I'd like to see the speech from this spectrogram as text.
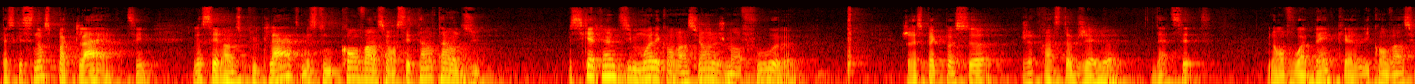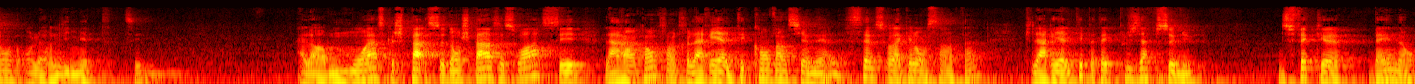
parce que sinon, c'est pas clair, tu sais. Là, c'est rendu plus clair, mais c'est une convention, c'est entendu. Mais si quelqu'un dit, moi, les conventions, je m'en fous, euh, je respecte pas ça, je prends cet objet-là, that's it. Là, on voit bien que les conventions ont leurs limites. Alors moi, ce, ce dont je parle ce soir, c'est la rencontre entre la réalité conventionnelle, celle sur laquelle on s'entend, puis la réalité peut-être plus absolue, du fait que, ben non,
